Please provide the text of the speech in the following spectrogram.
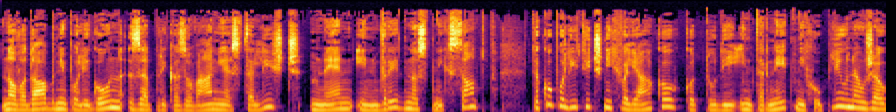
novodobni poligon za prikazovanje stališč, mnen in vrednostnih sodb, tako političnih veljakov kot tudi internetnih vplivnežev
